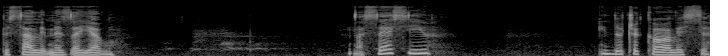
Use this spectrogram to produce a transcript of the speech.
Писали ми заяву на сесію і дочекалися.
